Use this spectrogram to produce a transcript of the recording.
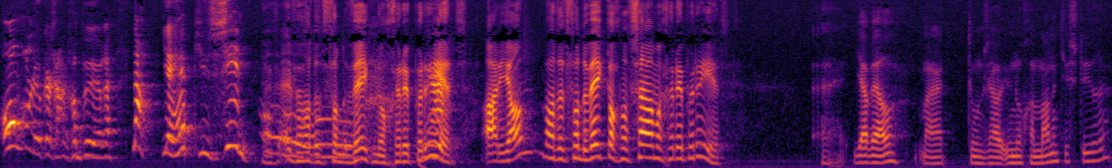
ongelukken gaan gebeuren. Nou, je hebt je zin. We we hadden het van de week nog gerepareerd. Arjan, we hadden het van de week toch nog samen gerepareerd. Eh, jawel, maar toen zou u nog een mannetje sturen?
